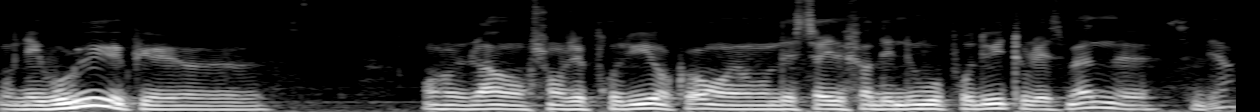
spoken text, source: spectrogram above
on évolue, et puis là on change de produits encore, on essaye de faire des nouveaux produits tous les semaines, c'est bien.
